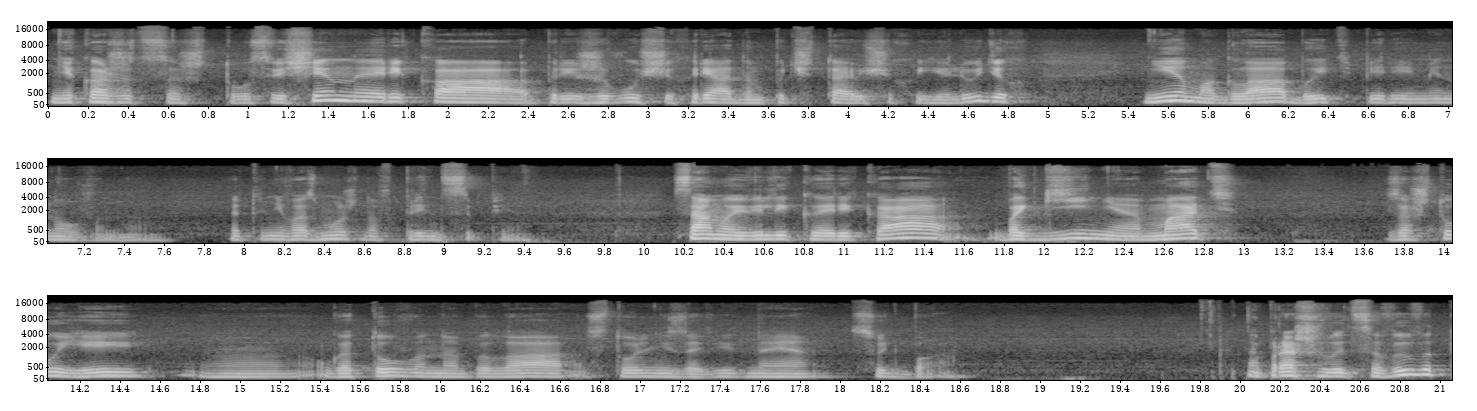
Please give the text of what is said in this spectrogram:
мне кажется, что священная река при живущих рядом, почитающих ее людях, не могла быть переименована. Это невозможно в принципе. Самая великая река, богиня, мать, за что ей э, уготована была столь незавидная судьба. Напрашивается вывод,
